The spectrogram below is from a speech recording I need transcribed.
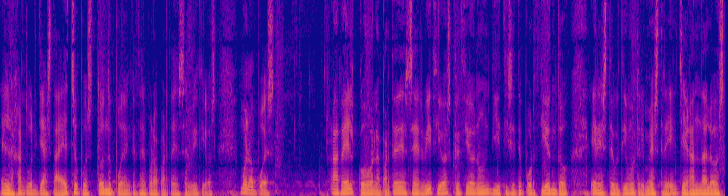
el hardware ya está hecho, pues dónde pueden crecer por la parte de servicios. Bueno, pues Apple con la parte de servicios creció en un 17% en este último trimestre, llegando a los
